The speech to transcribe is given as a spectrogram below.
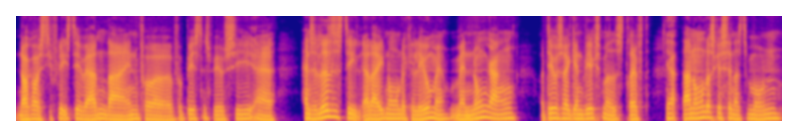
nok også de fleste i verden, der er inden for, for business, vil jo sige, at hans ledelsesstil er der ikke nogen, der kan leve med, men nogle gange, og det er jo så igen virksomhedsdrift, ja. der er nogen, der skal sende os til månen,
